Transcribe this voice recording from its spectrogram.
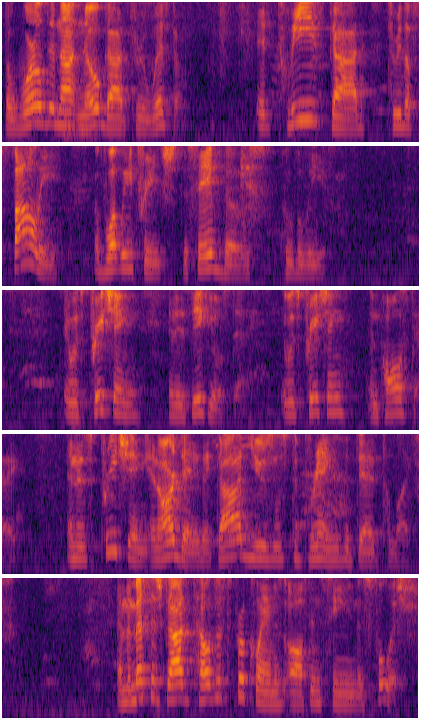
the world did not know God through wisdom. It pleased God through the folly of what we preach to save those who believe. It was preaching in Ezekiel's day, it was preaching in Paul's day, and it's preaching in our day that God uses to bring the dead to life. And the message God tells us to proclaim is often seen as foolish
